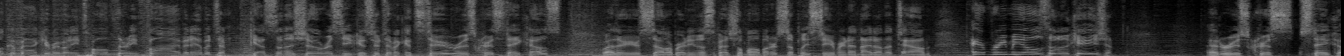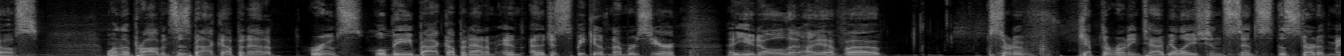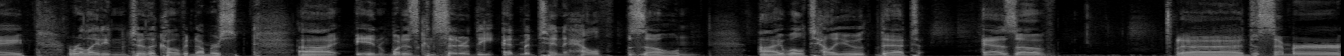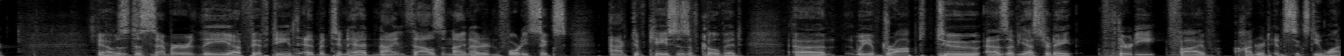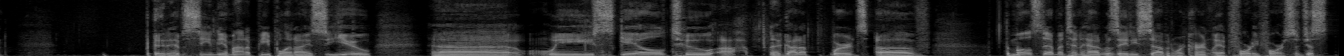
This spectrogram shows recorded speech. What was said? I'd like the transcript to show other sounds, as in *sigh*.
Welcome back, everybody. 1235 in Edmonton. Guests on the show receive gift certificates to Ruth's Chris Steakhouse. Whether you're celebrating a special moment or simply savoring a night on the town, every meal is an occasion at Ruth's Chris Steakhouse. When the province is back up and at 'em, Ruth's will be back up and at 'em. And uh, just speaking of numbers here, uh, you know that I have uh, sort of kept the running tabulation since the start of May relating to the COVID numbers. Uh, in what is considered the Edmonton Health Zone, I will tell you that as of uh, December. Yeah, it was December the uh, 15th. Edmonton had 9,946 active cases of COVID. Uh, we have dropped to, as of yesterday, 3,561 and have seen the amount of people in ICU. Uh, we scaled to, uh, got upwards of, the most Edmonton had was 87. We're currently at 44. So just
